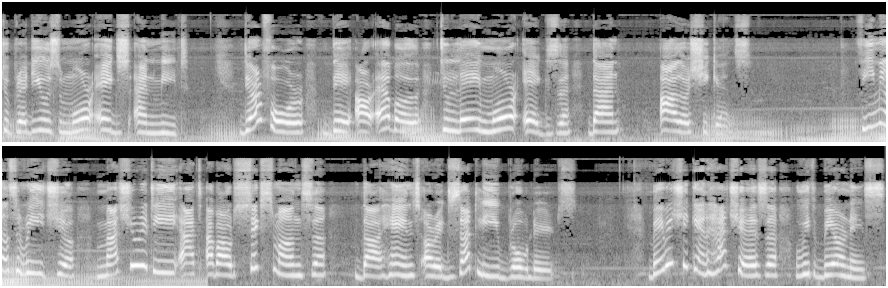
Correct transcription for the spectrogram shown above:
to produce more eggs and meat. Therefore, they are able to lay more eggs than other chickens. Females reach maturity at about 6 months. The hens are exactly brooders. Baby chicken hatches with bare necks.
